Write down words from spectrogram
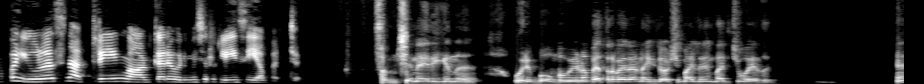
അപ്പൊ യൂണിവേഴ്സിന് അത്രയും ആൾക്കാരെ ഒരുമിച്ച് റിലീസ് ചെയ്യാൻ പറ്റും. സംശയനായിരിക്കുന്നത് ഒരു ബോംബ് വീണപ്പോൾ എത്ര പേരാണ് ഹിരോഷിമയിൽ മരിച്ചുപോയത്? ഏ?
